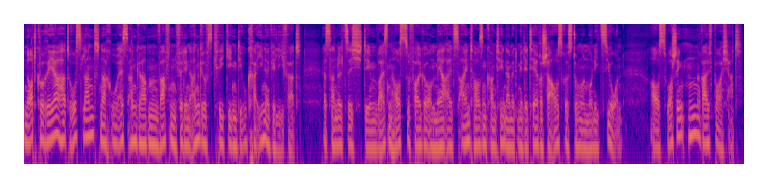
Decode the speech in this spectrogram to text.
Nordkorea hat Russland nach US-Angaben Waffen für den Angriffskrieg gegen die Ukraine geliefert. Es handelt sich dem Weißen Haus zufolge um mehr als 1000 Container mit militärischer Ausrüstung und Munition. Aus Washington Ralf Borchardt.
